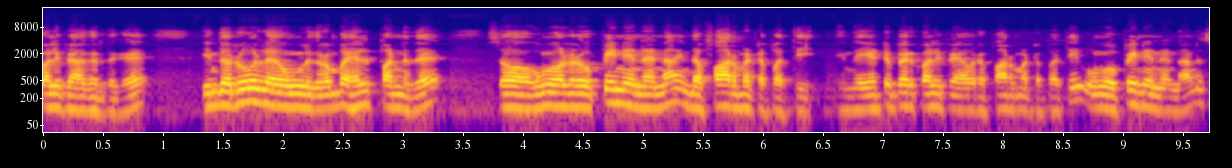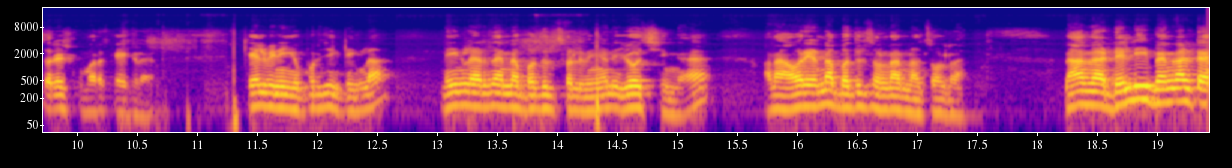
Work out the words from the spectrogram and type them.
குவாலிஃபை ஆகிறதுக்கு. இந்த ரூல் உங்களுக்கு ரொம்ப ஹெல்ப் பண்ணுது. ஸோ உங்களோட ஒப்பீனியன் என்னென்னா இந்த ஃபார்மேட்டை பற்றி இந்த எட்டு பேர் குவாலிஃபை ஆகிற ஃபார்மேட்டை பற்றி உங்கள் ஒப்பீனியன் என்னன்னு சுரேஷ்குமார் கேட்குறாரு கேள்வி நீங்கள் புரிஞ்சுக்கிட்டீங்களா? நீங்களாக இருந்தால் என்ன பதில் சொல்லுவீங்கன்னு யோசிச்சுங்க. ஆனால் அவர் என்ன பதில் சொல்கிறார் நான் சொல்கிறேன் நாங்கள் டெல்லி பெங்கால்கிட்ட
